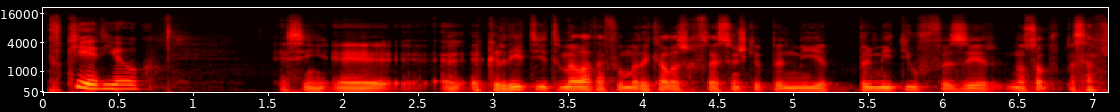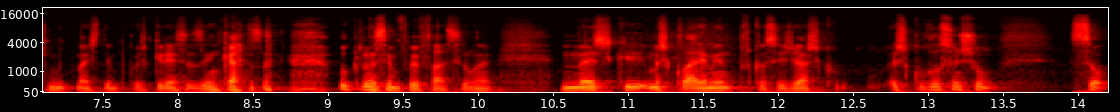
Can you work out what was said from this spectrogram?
Porquê, Diogo? É assim, é, é, acredito e também lá está, foi uma daquelas reflexões que a pandemia permitiu fazer, não só porque passámos muito mais tempo com as crianças em casa, o que não sempre foi fácil, não é? Mas, que, mas claramente, porque, ou seja, acho que as correlações são, são,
